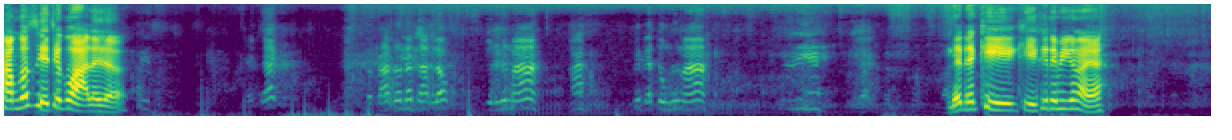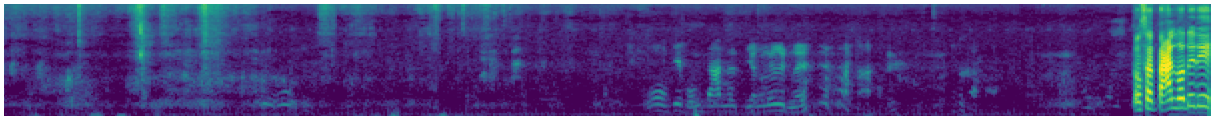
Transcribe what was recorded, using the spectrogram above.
ทำเขาเสียจังหวะเลยเหรอ กันแล้วจุงขึ้นมาพี่กระจุงขึ้นมาเดี๋ยวเดี๋ยวขี่ขี่ขึ้นให้พี่ก็หน่อยนะโอ้ที่ผมดันยังลื่นเลยต้องสตาร์ทรถด้วยดิ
